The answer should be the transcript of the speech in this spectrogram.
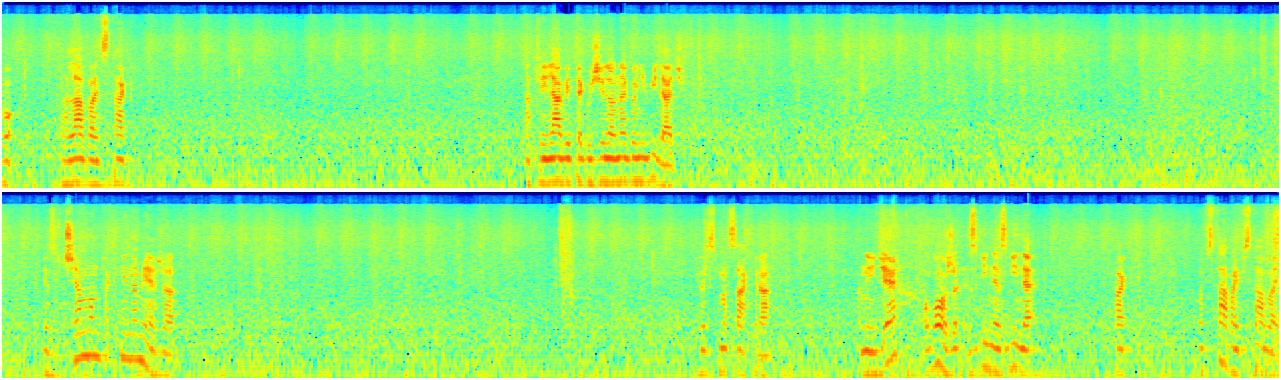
Bo ta lawa jest tak... Na tej lawie tego zielonego nie widać. Jezu, czemu on tak nie namierza? To jest masakra. On idzie? O Boże, zginę, zginę. Fuck. No wstawaj, wstawaj.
